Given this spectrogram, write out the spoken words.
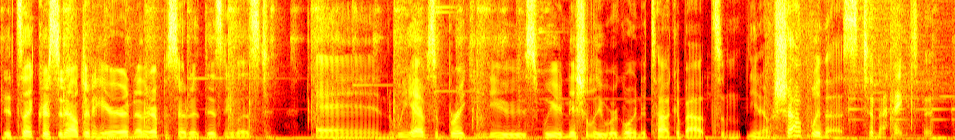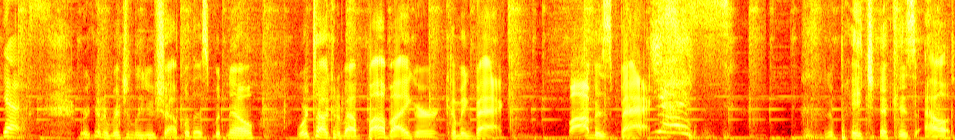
It's uh, Kristen Aljon here, another episode of Disney List. And we have some breaking news. We initially were going to talk about some, you know, shop with us tonight. Yes. we're going to originally do shop with us, but no, we're talking about Bob Iger coming back. Bob is back. Yes. The paycheck is out,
